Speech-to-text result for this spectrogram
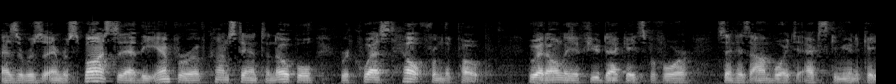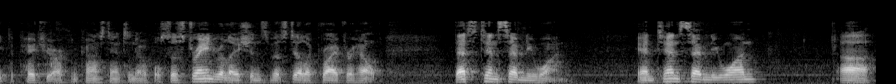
as a, in response to that, the Emperor of Constantinople requests help from the Pope, who had only a few decades before sent his envoy to excommunicate the Patriarch in Constantinople. So strained relations, but still a cry for help. That's 1071. And 1071, uh,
